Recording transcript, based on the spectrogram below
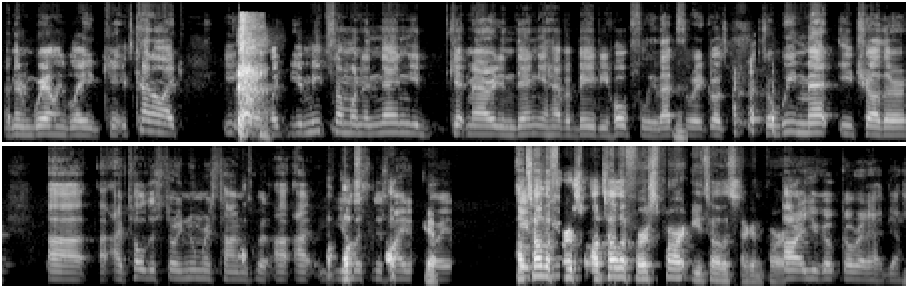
and then Wailing Blade. Came, it's kind of like you know, like you meet someone, and then you get married, and then you have a baby. Hopefully, that's the way it goes. So we met each other. Uh, I- I've told this story numerous times, but I, I, your I'll- listeners might enjoy it. I'll If tell the you- first. I'll tell the first part. You tell the second part. All right, you go go right ahead. Yes.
